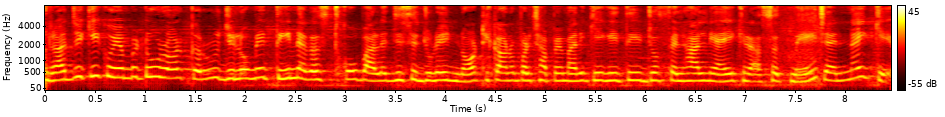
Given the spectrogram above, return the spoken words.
राज्य की कोयम्बटूर और करूर जिलों में तीन अगस्त को बालाजी से जुड़े नौ ठिकानों पर छापेमारी की गई थी, जो फ़िलहाल न्यायिक हिरासत में चेन्नई के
